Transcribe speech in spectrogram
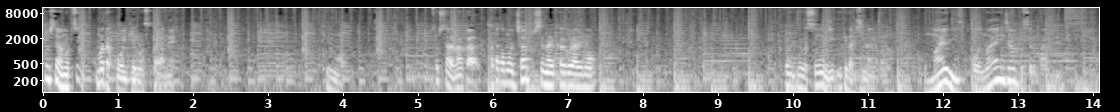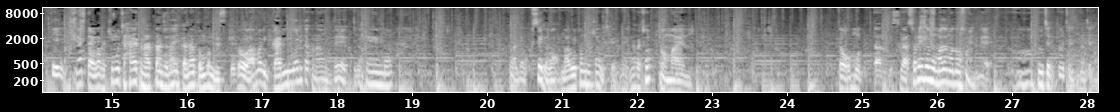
そしたらもう次、またこう行けますからね。でも、そしたらなんか、肩がもうジャンプしてないかぐらいの、これスムーズにいけたりしないのかな。前に、こう前にジャンプする感じ。ってやったらなんか気持ち早くなったんじゃないかなと思うんですけど、あまりガリやりたくないんで、この辺も、まあでも癖でまぐ飛んでちゃうんですけどね、なんかちょっと前に、と思ったんですが、それでもまだまだ遅いんで、ああ、気持ち悪い、気持ち悪い、気持ち悪い。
